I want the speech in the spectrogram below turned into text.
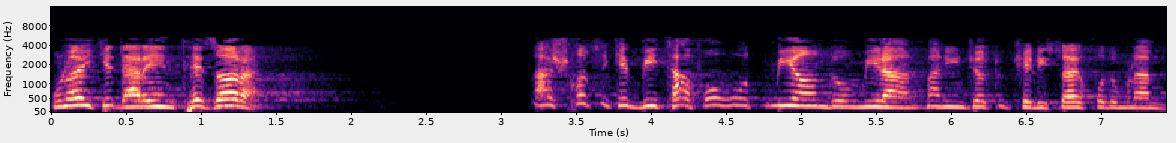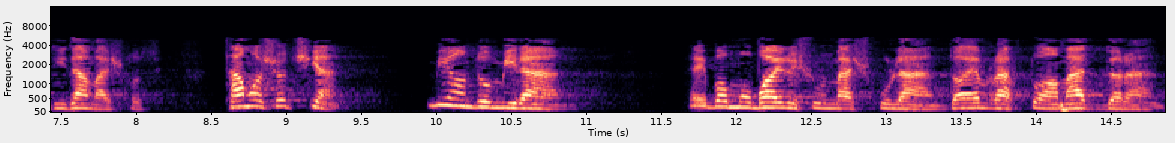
اونایی که در انتظارن. اشخاصی که بی تفاوت میاند و میرن. من اینجا تو کلیسای خودمونم دیدم اشخاصی. تماشا چی هن؟ میاند و میرن. هی با موبایلشون مشغولن. دائم رفت و آمد دارن.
